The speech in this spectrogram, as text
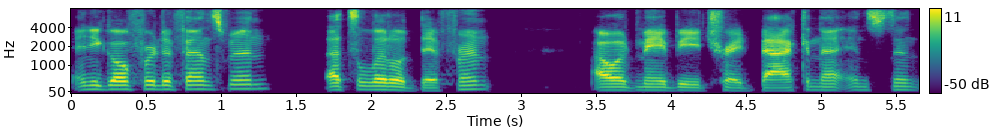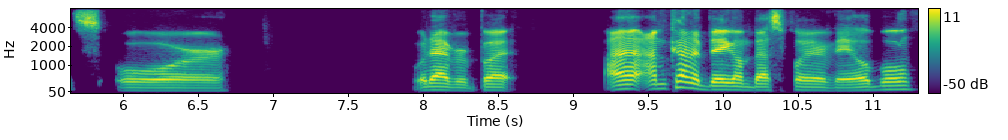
and you go for a defenseman. That's a little different. I would maybe trade back in that instance or whatever. But I, I'm kind of big on best player available.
